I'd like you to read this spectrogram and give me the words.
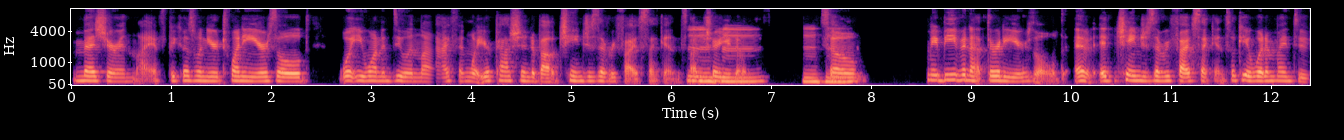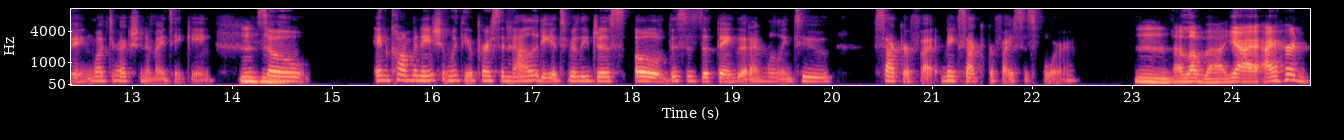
measure in life because when you're 20 years old, what you want to do in life and what you're passionate about changes every five seconds. I'm mm-hmm. sure you know. Mm-hmm. mm-hmm. So maybe even at 30 years old it, it changes every five seconds. Okay what am i doing? What direction am i taking? Mm-hmm. so in combination with your personality it's really just oh this is the thing that i'm willing to sacrifice make sacrifices for. Mm, i love that. Yeah I, I, heard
